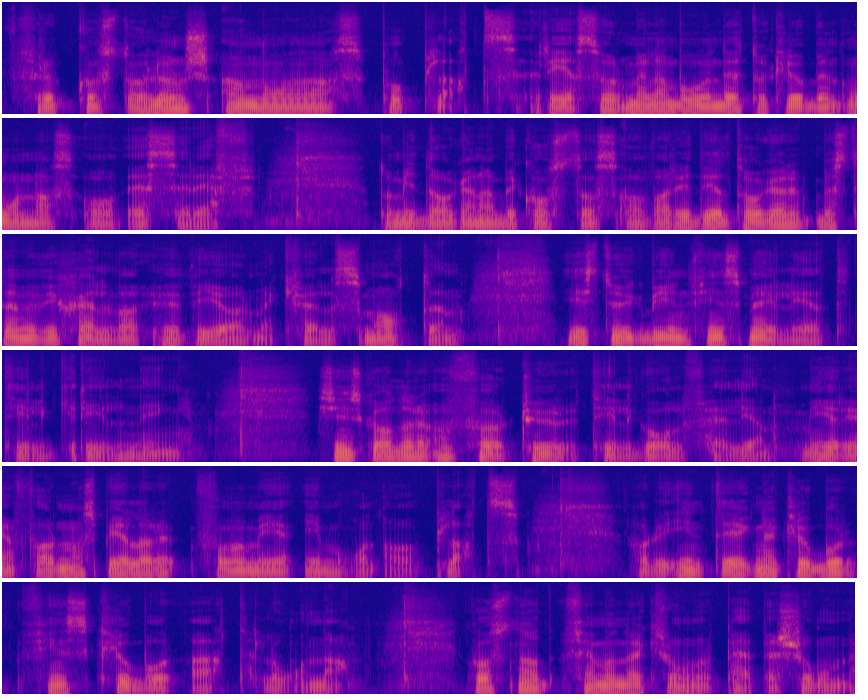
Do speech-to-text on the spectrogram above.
Frukost och lunch anordnas på plats. Resor mellan boendet och klubben ordnas av SRF. Då middagarna bekostas av varje deltagare bestämmer vi själva hur vi gör med kvällsmaten. I stugbyn finns möjlighet till grillning. Synskadade har förtur till golfhelgen. Mer erfarna spelare får vara med i mån av plats. Har du inte egna klubbor finns klubbor att låna. Kostnad 500 kronor per person.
